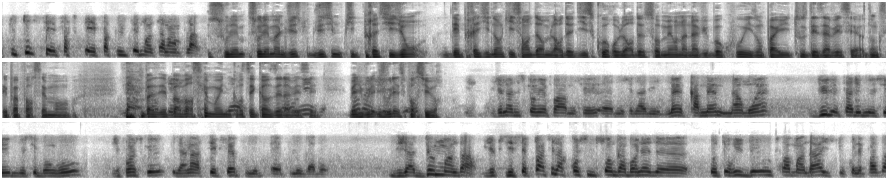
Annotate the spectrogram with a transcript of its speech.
plus toutes ses facultés mentales en place. Souleymane, juste, juste une petite précision. Des présidents qui s'endorment lors de discours ou lors de sommets, on en a vu beaucoup. Ils n'ont pas eu tous des AVC. Donc, c'est pas forcément, bon, pas, okay. pas forcément une conséquence de l'AVC. Oui, Mais non, je, vous, je, vous, laisse poursuivre. Je n'en disconviens pas, monsieur, euh, monsieur Nadi. Mais quand même, néanmoins, vu l'état de monsieur, monsieur Bongo, je pense qu'il en a assez fait pour le, pour le Gabon. Déjà deux mandats. Je ne sais pas si la constitution gabonaise euh, autorise deux ou trois mandats. Je ne connais pas ça.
